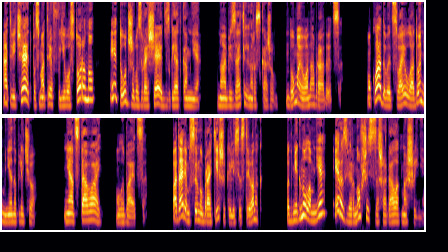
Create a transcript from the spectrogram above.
отвечает, посмотрев в его сторону, и тут же возвращает взгляд ко мне. Но обязательно расскажу. Думаю, он обрадуется. Укладывает свою ладонь мне на плечо. Не отставай, улыбается. Подарим сыну братишек или сестренок. Подмигнула мне и, развернувшись, зашагала к машине.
